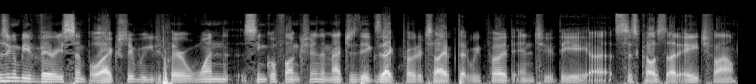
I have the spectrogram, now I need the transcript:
This is going to be very simple. Actually, we declare one single function that matches the exact prototype that we put into the uh, syscalls.h file.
